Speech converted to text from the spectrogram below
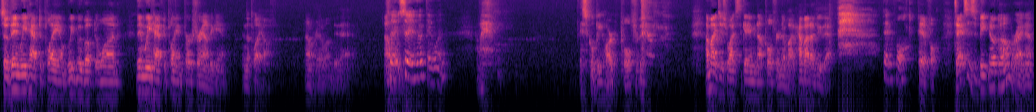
So then we'd have to play them. We'd move up to one. Then we'd have to play them first round again in the playoff. I don't really want to do that. So, so you hope they win. It's gonna be hard to pull for them. I might just watch the game and not pull for nobody. How about I do that? Pitiful. Pitiful. Texas is beating Oklahoma right now.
